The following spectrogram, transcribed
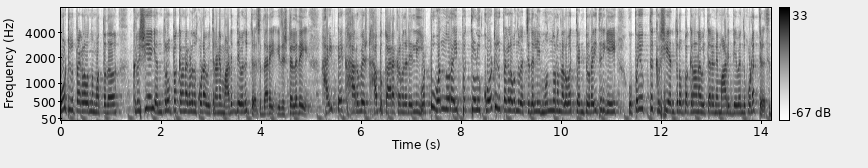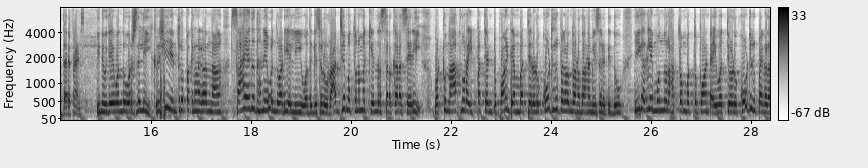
ಕೋಟಿ ರೂಪಾಯಿಗಳ ಒಂದು ಮೊತ್ತದ ಕೃಷಿಯ ಯಂತ್ರೋಪಕರಣಗಳನ್ನು ಕೂಡ ವಿತರಣೆ ಮಾಡಿದ್ದೇವೆ ಎಂದು ತಿಳಿಸಿದ್ದಾರೆ. ಇದಿಷ್ಟಲ್ಲದೆ, ಹೈಟೆಕ್ ಹಾರ್ವೆಸ್ಟ್ ಹಬ್ ಕಾರ್ಯಕ್ರಮದಡಿಯಲ್ಲಿ ಒಟ್ಟು ಒಂದೂರ ಇಪ್ಪತ್ತೇಳು ಕೋಟಿ ರೂಪಾಯಿಗಳ ಒಂದು ವೆಚ್ಚದಲ್ಲಿ ಮುನ್ನೂರ ನಲವತ್ತೆಂಟು ರೈತರಿಗೆ ಉಪಯುಕ್ತ ಕೃಷಿ ಯಂತ್ರೋಪಕರಣ ವಿತರಣೆ ಮಾಡಿದ್ದೇವೆ ಎಂದು ಕೂಡ ತಿಳಿಸಿದ್ದಾರೆ. ಫ್ರೆಂಡ್ಸ್, ಇನ್ನು ಇದೇ ಒಂದು ವರ್ಷದಲ್ಲಿ ಕೃಷಿ ಯಂತ್ರೋಪಕರಣಗಳನ್ನು ಸಹಾಯಧನ ಸಹಾಯದ ಧನ ಒಂದು ಅಡಿಯಲ್ಲಿ ಒದಗಿಸಲು ರಾಜ್ಯ ಮತ್ತು ನಮ್ಮ ಕೇಂದ್ರ ಸರ್ಕಾರ ಸೇರಿ ಒಟ್ಟು ನಾಲ್ಕುನೂರ ಇಪ್ಪತ್ತೆಂಟು ಪಾಯಿಂಟ್ ಎಂಬತ್ತೆರಡು ಕೋಟಿ ರೂಪಾಯಿಗಳೊಂದು ಅನುದಾನ ಮೀಸಲಿಟ್ಟಿದ್ದು. ಈಗಾಗಲೇ ಮುನ್ನೂರ ಹತ್ತೊಂಬತ್ತು ಪಾಯಿಂಟ್ ಐವತ್ತೇಳು ಕೋಟಿ ರೂಪಾಯಿಗಳ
